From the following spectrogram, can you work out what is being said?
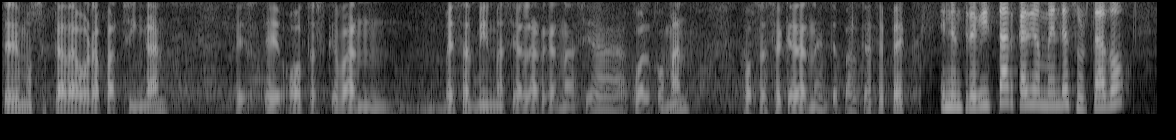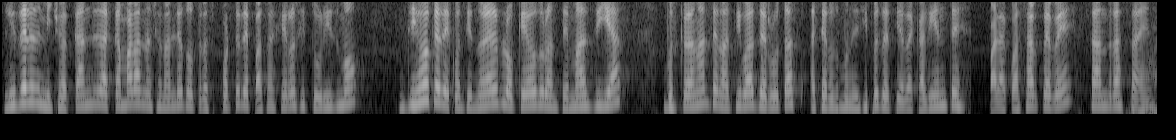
tenemos cada hora Paxingán, este, otras que van, esas mismas se alargan hacia Cualcomán, otras se quedan en Tepalcatepec. En entrevista, Arcadio Méndez Hurtado, líder en Michoacán de la Cámara Nacional de Autotransporte de Pasajeros y Turismo, dijo que de continuar el bloqueo durante más días, buscarán alternativas de rutas hacia los municipios de Tierra Caliente. Para Cuasar TV, Sandra Sáenz.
